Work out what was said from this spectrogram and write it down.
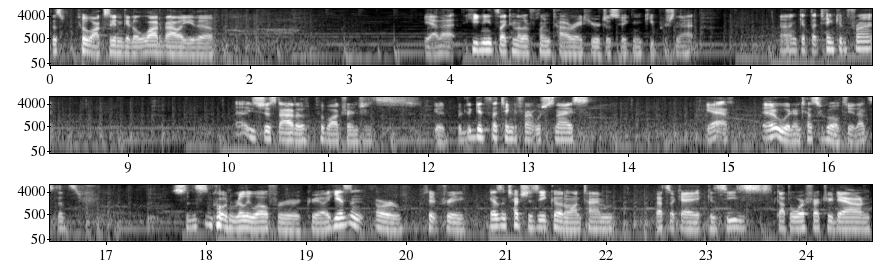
This pillbox is going to get a lot of value, though. Yeah, that he needs like another flame tower right here just so he can keep pushing that. Uh, get that tank in front. Uh, he's just out of pillbox range. It's good, but it gets that tank in front, which is nice. Yeah. Oh, and a Tesla coil too. That's that's. So this is going really well for Creo. He hasn't, or Trip T, he hasn't touched his eco in a long time. That's okay, because he's got the War Factory down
